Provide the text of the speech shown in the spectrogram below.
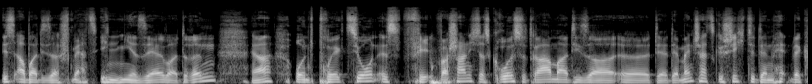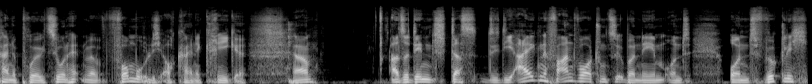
ist aber dieser Schmerz in mir selber drin. Ja, und Projektion ist wahrscheinlich das größte Drama dieser äh, der der Menschheitsgeschichte, denn hätten wir keine Projektion, hätten wir vermutlich auch keine Kriege. Ja. Also den, das, die eigene Verantwortung zu übernehmen und, und wirklich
